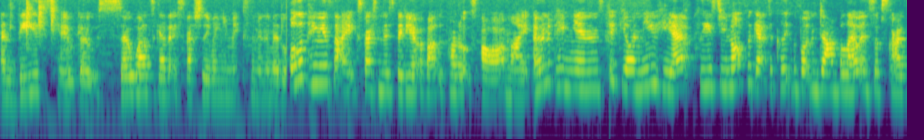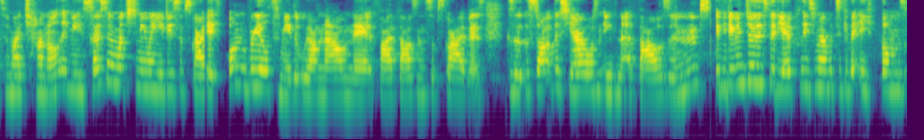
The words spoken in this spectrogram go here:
and these two go so well together especially when you mix them in the middle. All opinions that I express in this video about the products are my own opinions. If you're new here please do not forget to click the button down below and subscribe to my channel. It means so so much to me when you do subscribe. It's unreal to me that we are now near 5,000 subscribers because at the start of this year I wasn't even at a thousand. If you do enjoy this video please remember to give it a thumbs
